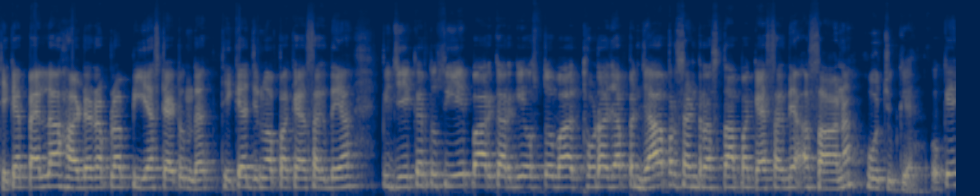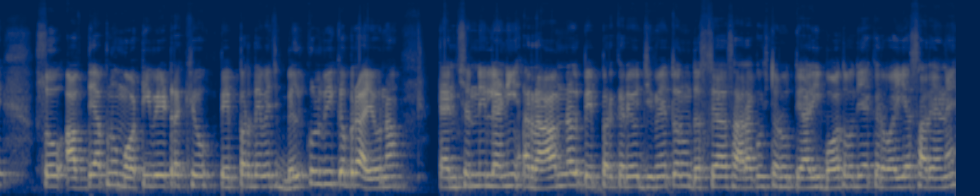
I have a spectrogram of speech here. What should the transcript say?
ਠੀਕ ਹੈ? ਪਹਿਲਾ ਹਾਰਡਰ ਆਪਣਾ ਪੀਆ ਸਟੈਟ ਹੁੰਦਾ, ਠੀਕ ਹੈ? ਜਿਹਨੂੰ ਆਪਾਂ ਕਹਿ ਸਕਦੇ ਆ ਵੀ ਜੇਕਰ ਤੁਸੀਂ ਇਹ ਪਾਰ ਕਰ ਗਏ, ਉਸ ਤੋਂ ਬਾਅਦ ਥੋੜਾ ਜਿਹਾ 50% ਰਸਤਾ ਆਪਾਂ ਕਹਿ ਸਕਦੇ ਆ ਆਸਾਨ ਹੋ ਚੁੱਕਿਆ ਓਕੇ ਸੋ ਆਪਦੇ ਆਪ ਨੂੰ ਮੋਟੀਵੇਟ ਰੱਖਿਓ, ਪੇਪਰ ਦੇ ਵਿੱਚ ਬਿਲਕੁਲ ਵੀ ਘਬਰਾਇਓ ਨਾ ਟੈਨਸ਼ਨ ਨਹੀਂ ਲੈਣੀ, ਆਰਾਮ ਨਾਲ ਪੇਪਰ ਕਰਿਓ, ਜਿਵੇਂ ਤੁਹਾਨੂੰ ਦੱਸਿਆ, ਸਾਰਾ ਕੁਝ ਤੁਹਾਨੂੰ ਤਿਆਰੀ ਬਹੁਤ ਵਧੀਆ ਕਰਵਾਈ ਆ ਸਾਰਿਆਂ ਨੇ।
